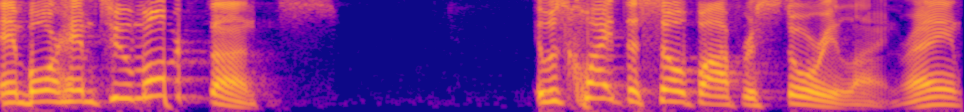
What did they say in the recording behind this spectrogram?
and bore him two more sons. It was quite the soap opera storyline, right?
